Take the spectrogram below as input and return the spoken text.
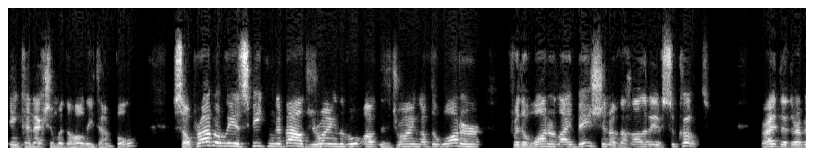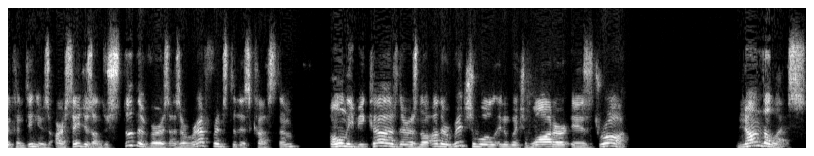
in connection with the holy temple. So probably it's speaking about drawing the, of the drawing of the water for the water libation of the holiday of Sukkot. Right? The, the Rebbe continues. Our sages understood the verse as a reference to this custom only because there is no other ritual in which water is drawn. Nonetheless,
